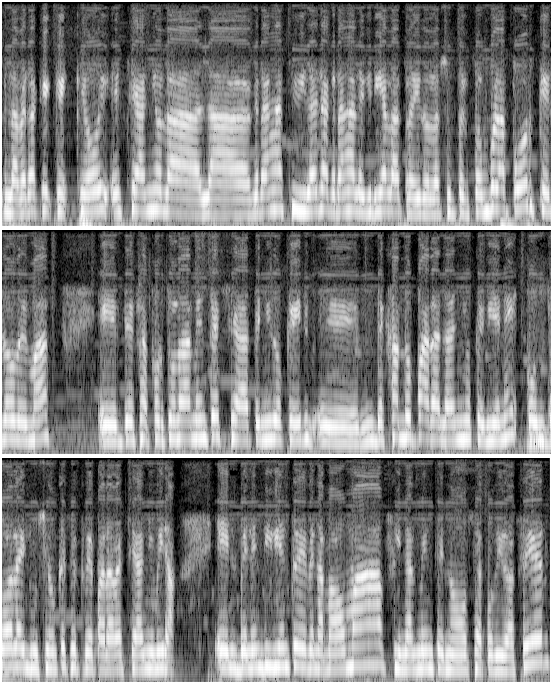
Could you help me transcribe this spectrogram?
la verdad que, que- que hoy, este año, la, la gran actividad y la gran alegría la ha traído la Super Tómbola, porque lo demás, eh, desafortunadamente, se ha tenido que ir eh, dejando para el año que viene con toda la ilusión que se preparaba este año. Mira, el Belén Viviente de Benamahoma finalmente no se ha podido hacer,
